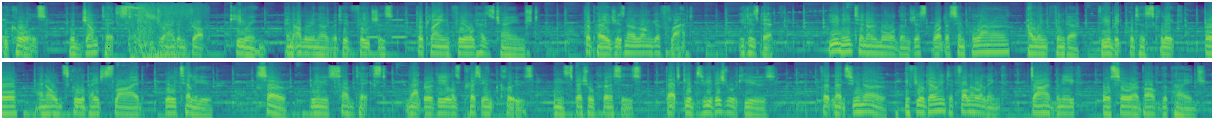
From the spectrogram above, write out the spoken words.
Because, with jump text, drag and drop, queuing, and other innovative features, the playing field has changed. The page is no longer flat. It is depth. You need to know more than just what a simple arrow, a link finger, the ubiquitous click, or an old school page slide will tell you. So, we use subtext that reveals prescient clues and special cursors that gives you visual cues that lets you know if you're going to follow a link, dive beneath, or soar above the page.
